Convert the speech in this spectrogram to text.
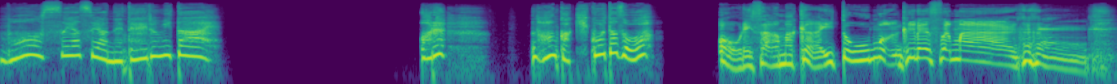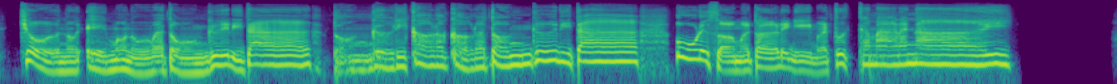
もうすやすや寝ているみたい。あれ？なんか聞こえたぞ。俺様怪盗モグラ様 今日の獲物はどんぐりだ。どんぐりコロコロどんぐりだ。俺様誰にも捕まらない。あ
